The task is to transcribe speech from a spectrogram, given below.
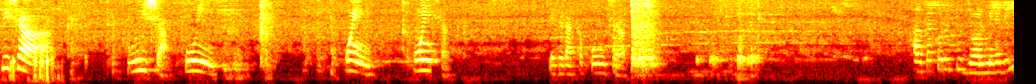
কি শাক পুঁই শাক, পুঁই। পুঁই পুঁই শাক কেটে রাখা পুঁই শাক হালকা করে একটু জল মেরে দিই।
